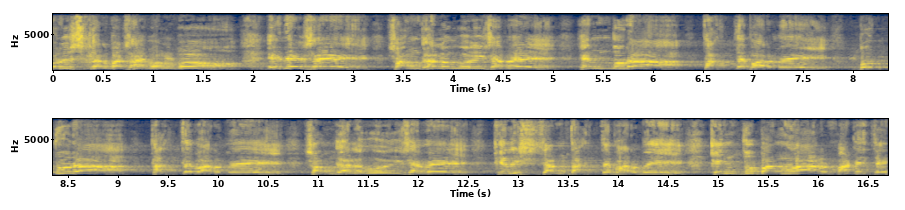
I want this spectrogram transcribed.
পরিষ্কার ভাষায় বলব, এদেশে সংখ্যালঘু হিসাবে হিন্দুরা থাকতে পারবে, বৌদ্ধরা থাকতে পারবে, সংখ্যালঘু হিসাবে খ্রিস্টান থাকতে পারবে, কিন্তু বাংলার মাটিতে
